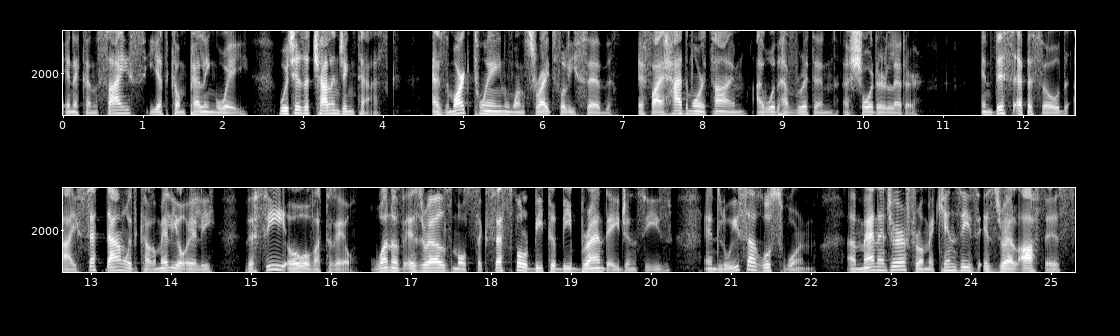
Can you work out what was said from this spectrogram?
in a concise yet compelling way, which is a challenging task. As Mark Twain once rightfully said, if I had more time, I would have written a shorter letter. In this episode, I sat down with Carmel Yoeli, the CEO of Atreo, one of Israel's most successful B2B brand agencies, and Luisa Russwurm, a manager from McKinsey's Israel office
